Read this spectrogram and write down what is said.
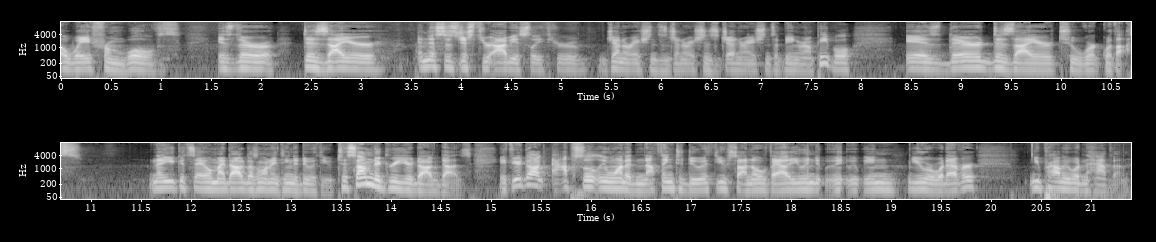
away from wolves is their desire and this is just through obviously through generations and generations and generations of being around people is their desire to work with us now you could say, "Oh, my dog doesn't want anything to do with you." To some degree, your dog does. If your dog absolutely wanted nothing to do with you, saw no value in, in you or whatever, you probably wouldn't have them.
